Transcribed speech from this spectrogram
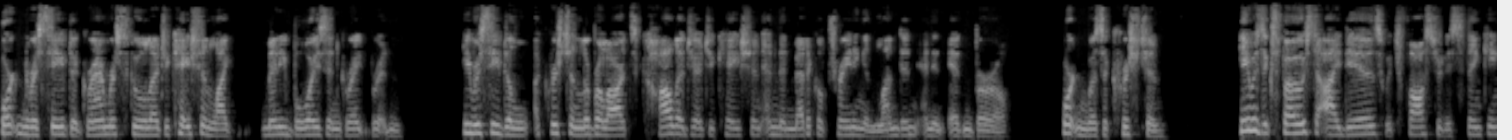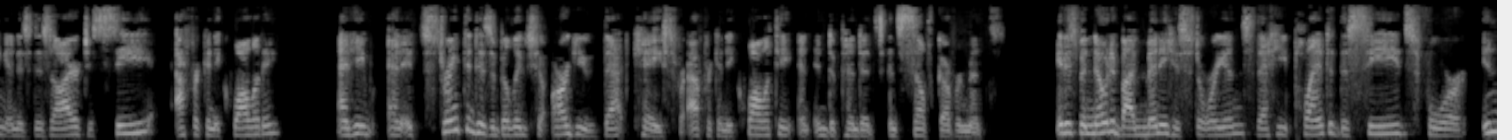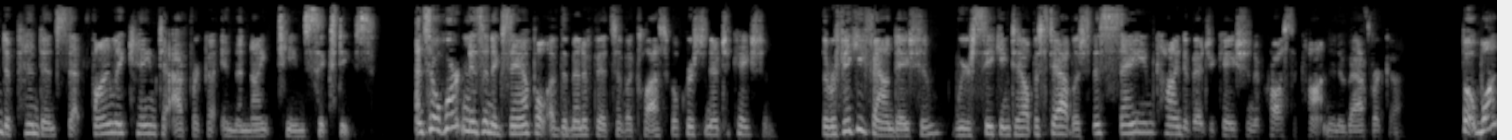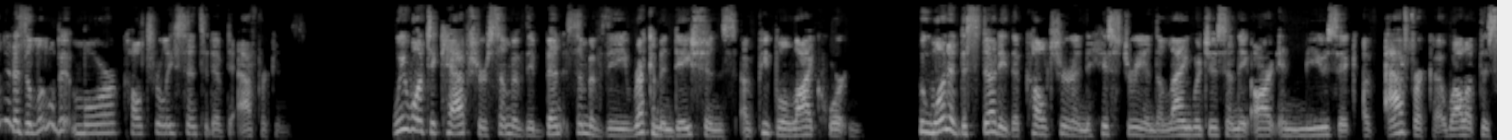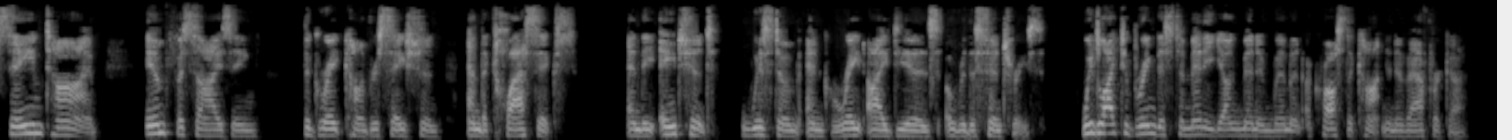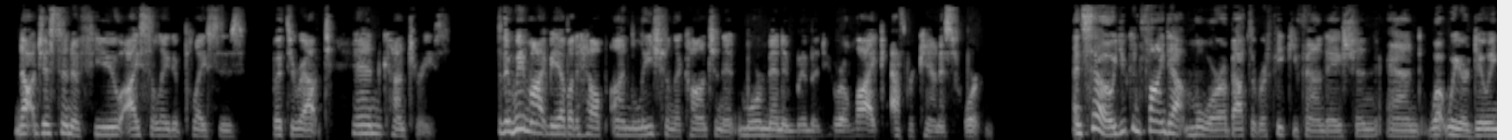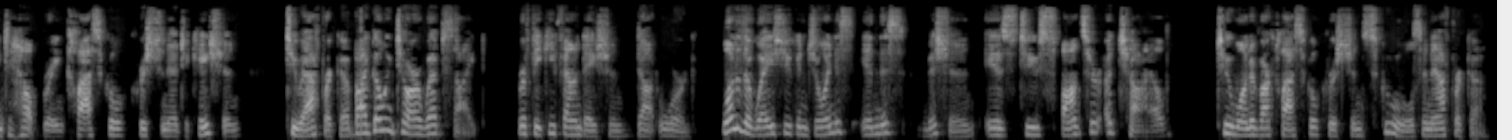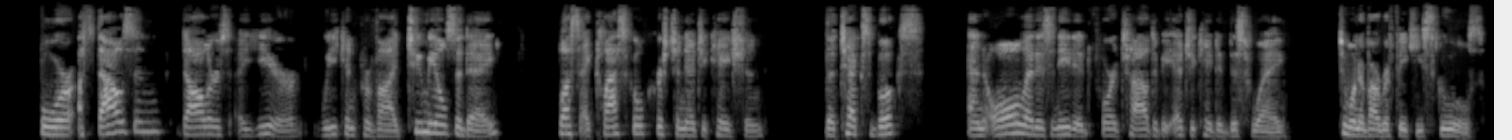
Horton received a grammar school education like many boys in Great Britain. He received a, a Christian liberal arts college education and then medical training in London and in Edinburgh. Horton was a Christian. He was exposed to ideas which fostered his thinking and his desire to see African equality and he and it strengthened his ability to argue that case for African equality and independence and self-government. It has been noted by many historians that he planted the seeds for independence that finally came to Africa in the 1960s. And so Horton is an example of the benefits of a classical Christian education. The Rafiki Foundation, we're seeking to help establish this same kind of education across the continent of Africa, but one that is a little bit more culturally sensitive to Africans we want to capture some of the some of the recommendations of people like Horton, who wanted to study the culture and the history and the languages and the art and music of Africa, while at the same time emphasizing the great conversation and the classics and the ancient wisdom and great ideas over the centuries. We'd like to bring this to many young men and women across the continent of Africa, not just in a few isolated places, but throughout 10 countries, so that we might be able to help unleash on the continent more men and women who are like Africanus Horton. And so you can find out more about the Rafiki Foundation and what we are doing to help bring classical Christian education to Africa by going to our website, rafikifoundation.org. One of the ways you can join us in this mission is to sponsor a child to one of our classical Christian schools in Africa. For a thousand dollars a year, we can provide two meals a day, plus a classical Christian education, the textbooks, and all that is needed for a child to be educated this way to one of our Rafiki schools.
